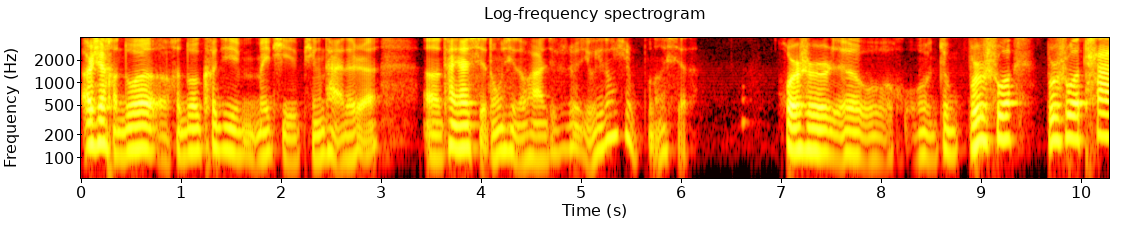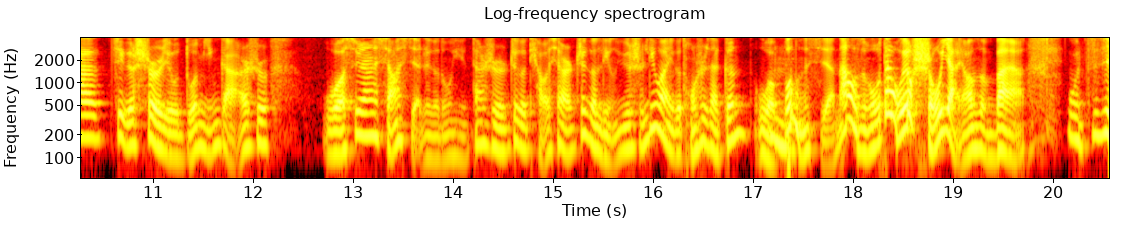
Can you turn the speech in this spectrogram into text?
而且很多很多科技媒体平台的人，呃，他想写东西的话，就是有些东西是不能写的，或者是呃，我我就不是说不是说他这个事儿有多敏感，而是我虽然想写这个东西，但是这个条线儿这个领域是另外一个同事在跟，我不能写，那我怎么？但是我又手痒痒怎么办啊？我自己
